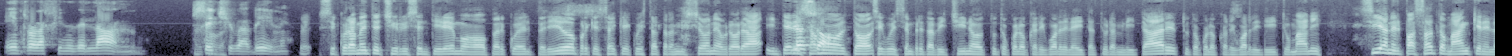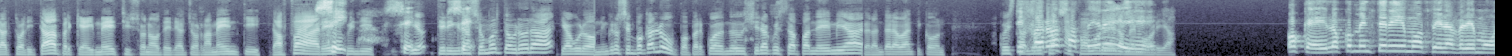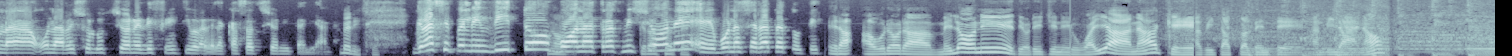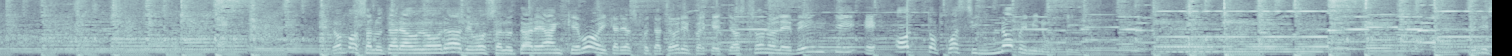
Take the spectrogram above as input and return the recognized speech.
entro la fine dell'anno se ci va bene. Beh, sicuramente ci risentiremo per quel periodo perché sai che questa trasmissione Aurora interessa so. molto, segue sempre da vicino tutto quello che riguarda la dittatura militare, tutto quello che riguarda i diritti umani, sia nel passato ma anche nell'attualità perché ahimè ci sono degli aggiornamenti da fare. Sì, quindi sì, io ti ringrazio sì. molto Aurora, ti auguro un grosso in bocca al lupo per quando uscirà questa pandemia per andare avanti con questa ti lotta a sapere... favore della memoria. Ok, lo commenteremo appena avremo una, una, risoluzione definitiva della Cassazione italiana. Benissimo. Grazie per l'invito, no, buona trasmissione e buona serata a tutti. Era Aurora Meloni, di origine uruguayana, che abita attualmente a Milano. E dopo salutare Aurora, devo salutare anche voi, cari ascoltatori, perché già sono le 20 e 8, quasi 9 minuti.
